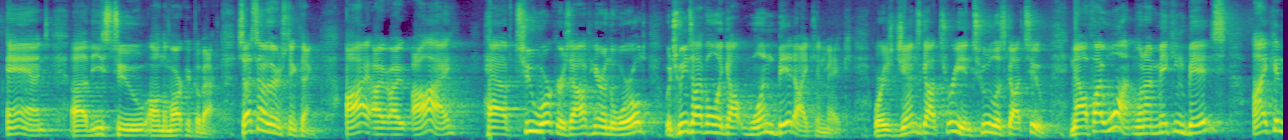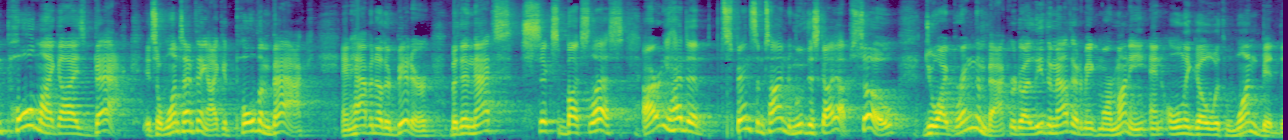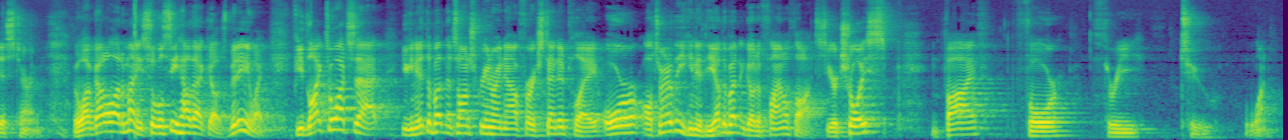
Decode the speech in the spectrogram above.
and uh, these two on the market go back. So that's another interesting thing. I, I, I, have two workers out here in the world, which means I've only got one bid I can make, whereas Jen's got three and Tula's got two. Now, if I want, when I'm making bids, I can pull my guys back. It's a one-time thing. I could pull them back and have another bidder, but then that's six bucks less. I already had to spend some time to move this guy up. So, do I bring them back or do I leave them out there to make more money and only go with one bid this turn? Well, I've got a lot of money, so we'll see how that goes. But anyway, if you'd like to watch that, you can hit the button that's on screen right now for extended play, or alternatively, you can hit the other button and go to final thoughts. Your choice. In five, four, three, two, one.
